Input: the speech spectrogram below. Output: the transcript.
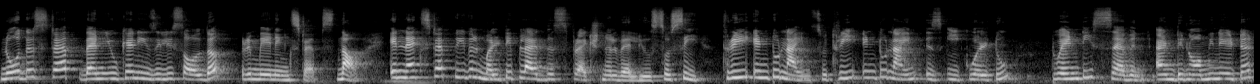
know this step, then you can easily solve the remaining steps. Now, in next step, we will multiply this fractional values. So see, 3 into 9. So 3 into 9 is equal to 27 and denominator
